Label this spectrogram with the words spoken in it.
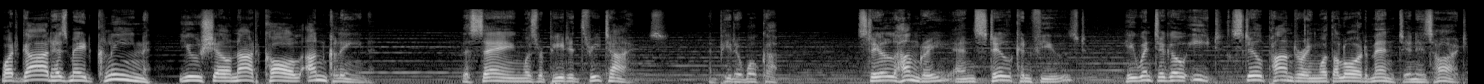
What God has made clean, you shall not call unclean. The saying was repeated three times, and Peter woke up. Still hungry and still confused, he went to go eat, still pondering what the Lord meant in his heart.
